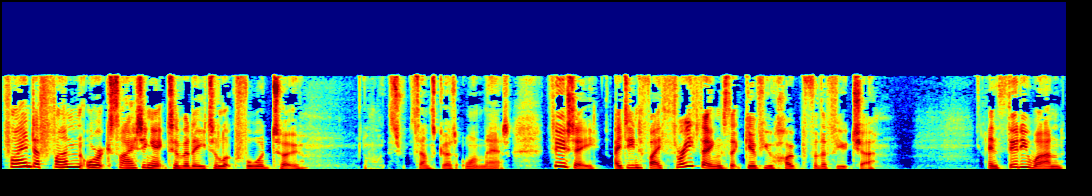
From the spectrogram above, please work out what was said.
Find a fun or exciting activity to look forward to. sounds good, I want that. 30. Identify three things that give you hope for the future. And 31,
